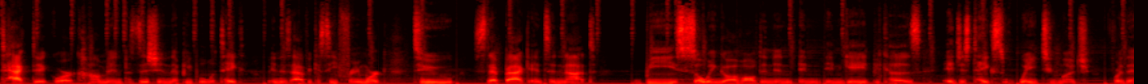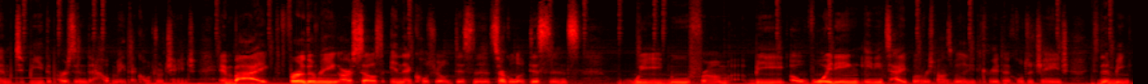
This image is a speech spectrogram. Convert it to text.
tactic or a common position that people would take in this advocacy framework to step back and to not be so involved and, and, and engaged because it just takes way too much for them to be the person to help make that cultural change. And by furthering ourselves in that cultural distance, circle of dissonance, we move from be avoiding any type of responsibility to create that culture change to then being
